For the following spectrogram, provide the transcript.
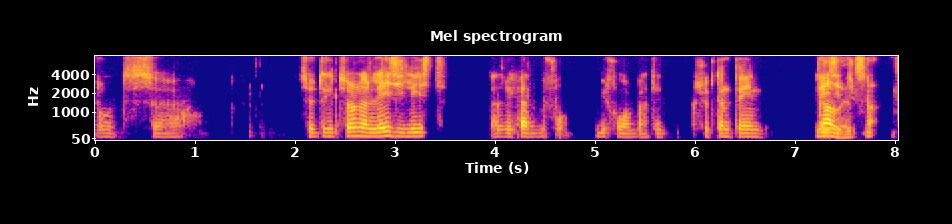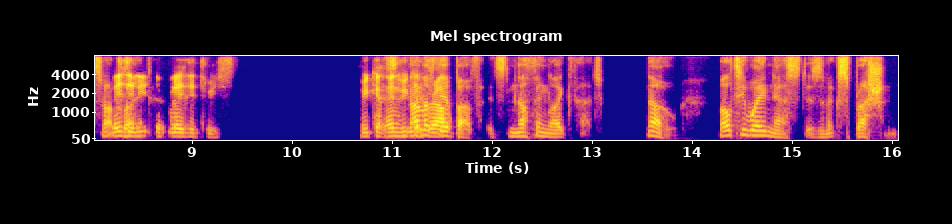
It's, uh, so to return a lazy list as we had before before, but it should contain lazy. No, it's not. It's not lazy list of lazy trees. We can it's and we none can of grab... the above. It's nothing like that. No, multi-way nest is an expression.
